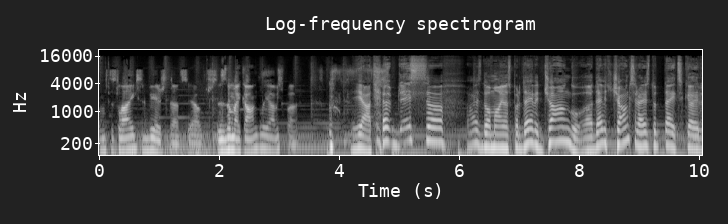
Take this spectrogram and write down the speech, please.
mums tas laiks ir bieži tāds jauks. Es domāju, ka Anglijā vispār. jā, es. Uh, aizdomājos par Davidu Čangu. Davids Čangs reiz teica, ka ir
